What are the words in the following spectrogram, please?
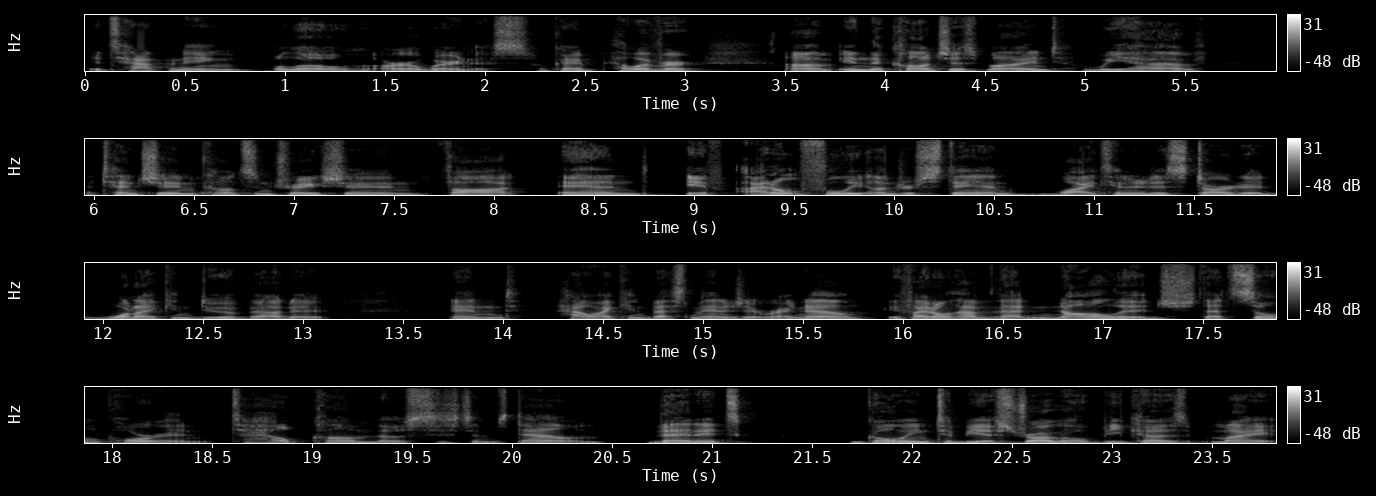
It's happening below our awareness. Okay. However, um, in the conscious mind, we have attention, concentration, thought. And if I don't fully understand why tinnitus started, what I can do about it, and how I can best manage it right now, if I don't have that knowledge that's so important to help calm those systems down, then it's going to be a struggle because my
